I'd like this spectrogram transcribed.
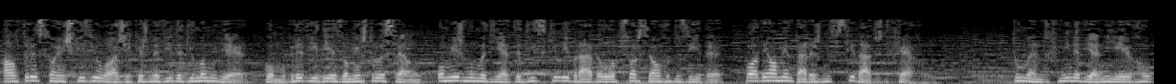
Alterações fisiológicas na vida de uma mulher, como gravidez ou menstruação, ou mesmo uma dieta desequilibrada ou absorção reduzida, podem aumentar as necessidades de ferro. Tomando Feminabian e Erro,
